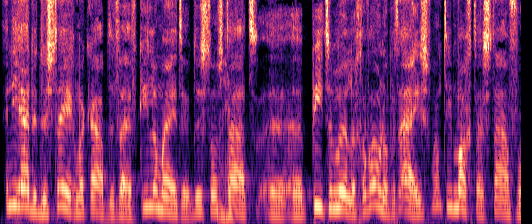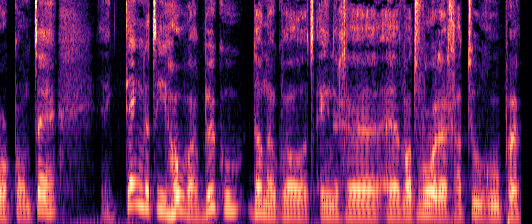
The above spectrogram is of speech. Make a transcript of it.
En die rijden dus tegen elkaar op de 5 kilometer. Dus dan ja. staat uh, uh, Pieter Muller gewoon op het ijs. Want die mag daar staan voor Contain. En ik denk dat die Howard Bukku dan ook wel het enige uh, wat woorden gaat toeroepen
